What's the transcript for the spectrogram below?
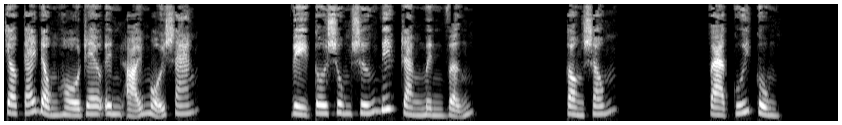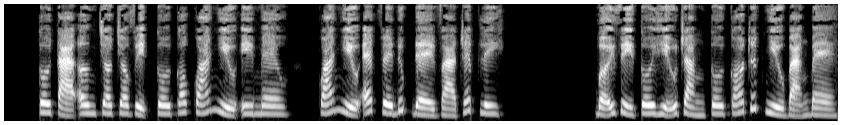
Cho cái đồng hồ reo in ỏi mỗi sáng. Vì tôi sung sướng biết rằng mình vẫn còn sống. Và cuối cùng, tôi tạ ơn cho cho việc tôi có quá nhiều email, quá nhiều FVW và Reply. Bởi vì tôi hiểu rằng tôi có rất nhiều bạn bè,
